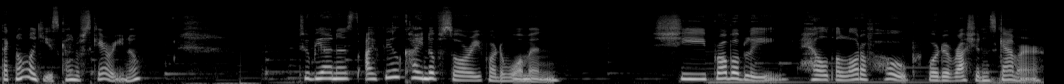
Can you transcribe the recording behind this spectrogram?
Technology is kind of scary, no? To be honest, I feel kind of sorry for the woman. She probably held a lot of hope for the Russian scammer.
